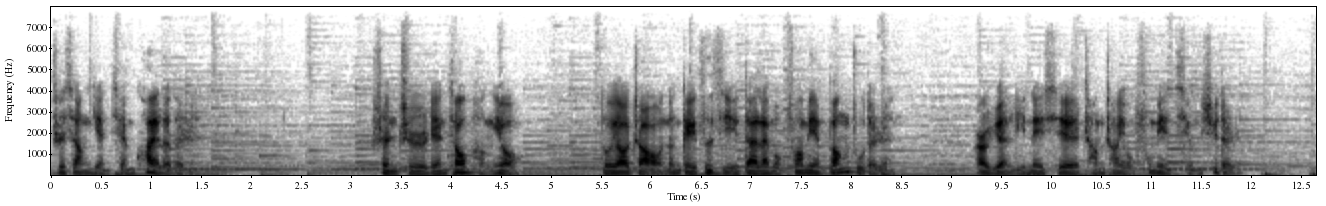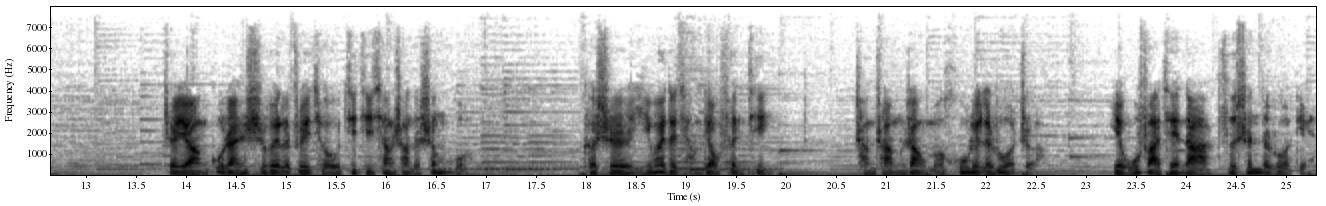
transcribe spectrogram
只想眼前快乐的人。甚至连交朋友，都要找能给自己带来某方面帮助的人，而远离那些常常有负面情绪的人。这样固然是为了追求积极向上的生活，可是，一味的强调奋进，常常让我们忽略了弱者，也无法接纳自身的弱点。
